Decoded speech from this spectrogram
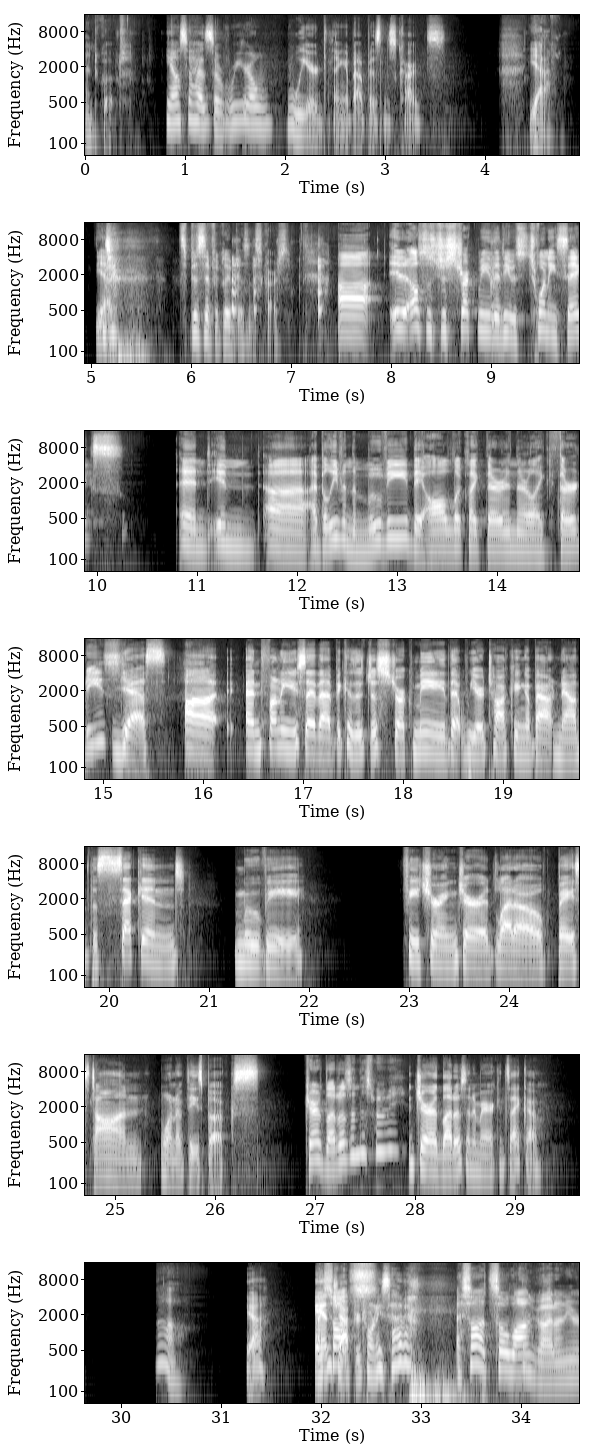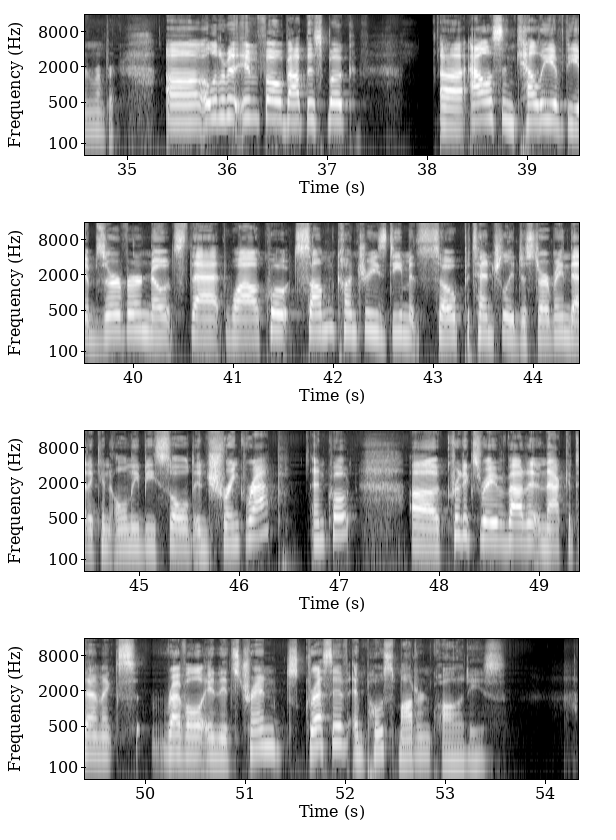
End quote. He also has a real weird thing about business cards. Yeah. Yeah. Specifically business cards. Uh it also just struck me that he was 26 and in uh I believe in the movie they all look like they're in their like 30s. Yes. Uh, and funny you say that because it just struck me that we are talking about now the second movie featuring Jared Leto based on one of these books. Jared Leto's in this movie? Jared Leto's in American Psycho. Oh. Yeah. And chapter 27. I saw it so long ago, I don't even remember. Uh, a little bit of info about this book. Uh, Allison Kelly of The Observer notes that while, quote, some countries deem it so potentially disturbing that it can only be sold in shrink wrap, end quote, uh, critics rave about it and academics revel in its transgressive and postmodern qualities.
